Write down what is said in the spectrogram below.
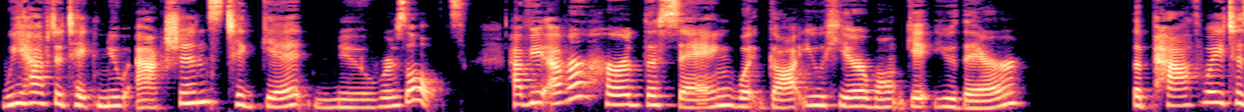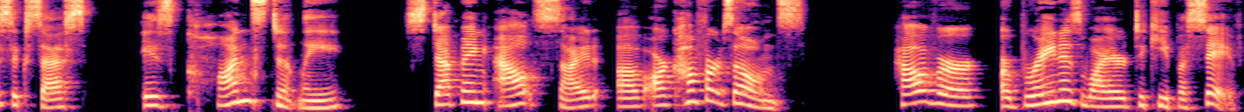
We have to take new actions to get new results. Have you ever heard the saying, what got you here won't get you there? The pathway to success is constantly stepping outside of our comfort zones. However, our brain is wired to keep us safe.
